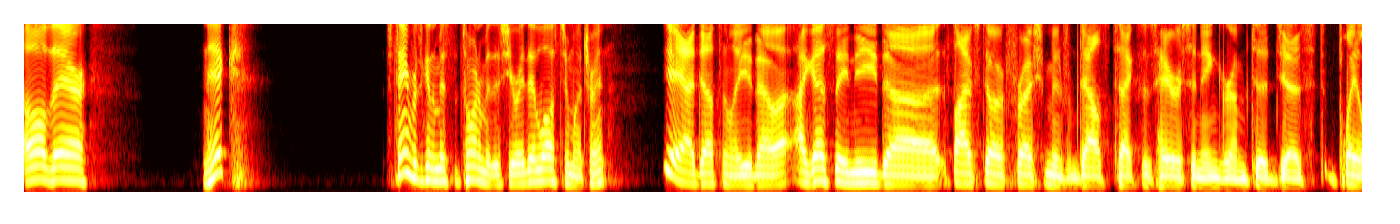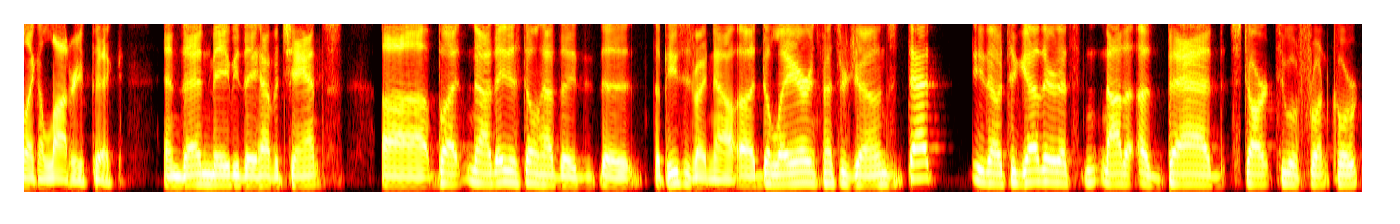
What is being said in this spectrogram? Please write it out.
all there. Nick, Stanford's going to miss the tournament this year, right? They lost too much, right? Yeah, definitely. You know, I guess they need uh, five star freshman from Dallas, Texas, Harrison Ingram to just play like a lottery pick, and then maybe they have a chance. Uh, but no, they just don't have the the the pieces right now. Uh, Delaire and Spencer Jones, that you know, together, that's not a, a bad start to a front court,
